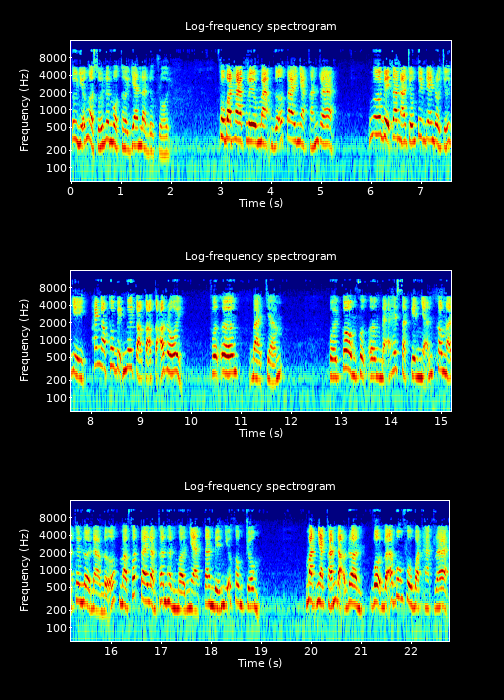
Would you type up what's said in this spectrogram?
tôi dưỡng ở suối lên một thời gian là được rồi. Phù bạch hạc liều mạng gỡ tay nhạc thánh ra. Ngươi bị ta nói trúng tim đen rồi chứ gì hay ngọc thu bị ngươi cọ cọ cọ rồi? Phượng ương bà chấm cuối cùng, phượng ương đã hết sạch kiên nhẫn, không nói thêm lời nào nữa, mà phất tay làm thân hình mờ nhạt tan biến giữa không trung. Mặt nhạc thánh đỏ rần, vội vã buông phù bạch hạt ra.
